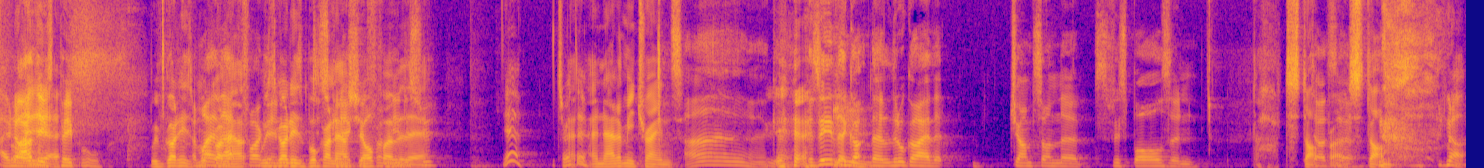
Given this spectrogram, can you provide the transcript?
Who no are idea. these people? We've got his Am book I on that our. We've got his book on our shelf from the over there. Yeah, it's right there. Anatomy trains. Ah, okay. Is he the, guy, the little guy that jumps on the Swiss balls and Oh, stop, Does bro. a- Stop. no,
